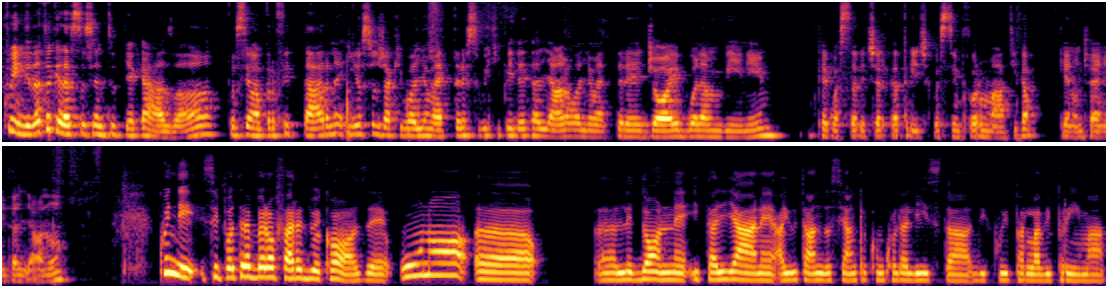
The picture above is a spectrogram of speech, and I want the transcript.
quindi, dato che adesso siamo tutti a casa, possiamo approfittarne. Io so già chi voglio mettere su Wikipedia italiano, voglio mettere Joy Buolanvini, che è questa ricercatrice, questa informatica, che non c'è in italiano. Quindi si potrebbero fare due cose. Uno, eh, eh, le donne italiane, aiutandosi anche con quella lista di cui parlavi prima,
